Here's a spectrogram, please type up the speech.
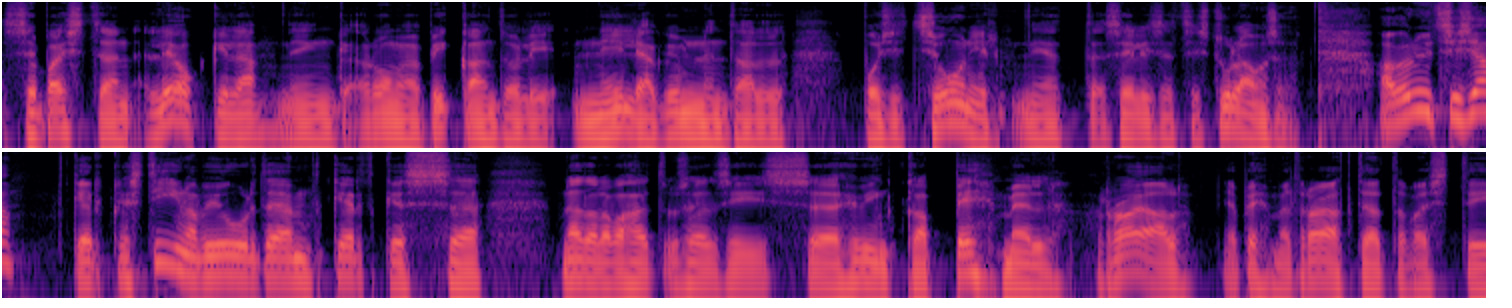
Sebastian Leokile ning Romeo Pikand oli neljakümnendal positsioonil, nii et sellised siis tulemused. aga nüüd siis jah, Gert Kristinovi juurde, Gert, kes äh, nädalavahetusel siis äh, Hüvinka pehmel rajal ja pehmed rajad teatavasti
